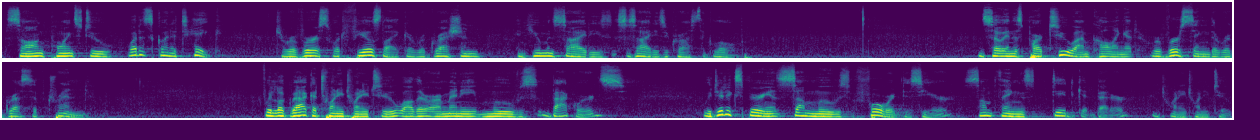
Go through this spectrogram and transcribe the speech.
The song points to what it's going to take to reverse what feels like a regression in human societies, societies across the globe. And so in this part two, I'm calling it Reversing the Regressive Trend. If we look back at 2022, while there are many moves backwards, we did experience some moves forward this year. Some things did get better in 2022.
